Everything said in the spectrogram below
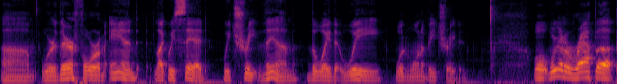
Um, we're there for them, and like we said, we treat them the way that we would want to be treated. Well, we're going to wrap up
